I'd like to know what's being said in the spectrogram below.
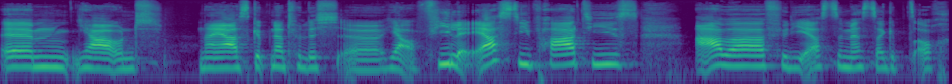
Ähm, ja, und naja, es gibt natürlich äh, ja, viele Ersti-Partys, aber für die Erstsemester gibt es auch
